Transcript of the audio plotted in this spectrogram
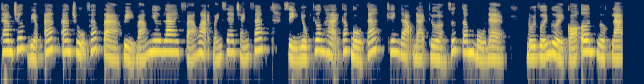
tham trước việc ác, an trụ pháp tà, hủy báng như lai, phá hoại bánh xe tránh pháp, sỉ nhục thương hại các Bồ Tát, khinh đạo đại thừa, dứt tâm Bồ Đề. Đối với người có ơn ngược lại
